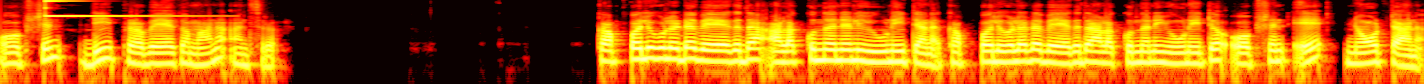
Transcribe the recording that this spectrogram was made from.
ഓപ്ഷൻ ഡി പ്രവേഗമാണ് ആൻസർ കപ്പലുകളുടെ വേഗത അളക്കുന്നതിന് യൂണിറ്റ് ആണ്. കപ്പലുകളുടെ വേഗത അളക്കുന്നതിന് യൂണിറ്റ് ഓപ്ഷൻ എ നോട്ട് ആണ്.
